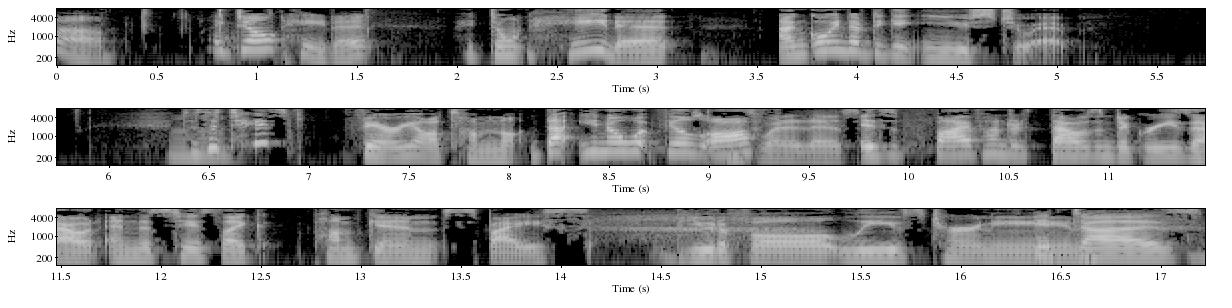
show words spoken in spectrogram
Yeah, I don't hate it. I don't hate it. I'm going to have to get used to it. Does it taste very autumnal? That you know what feels off? That's what it is. It's five hundred thousand degrees out, and this tastes like pumpkin spice, beautiful leaves turning. It does.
